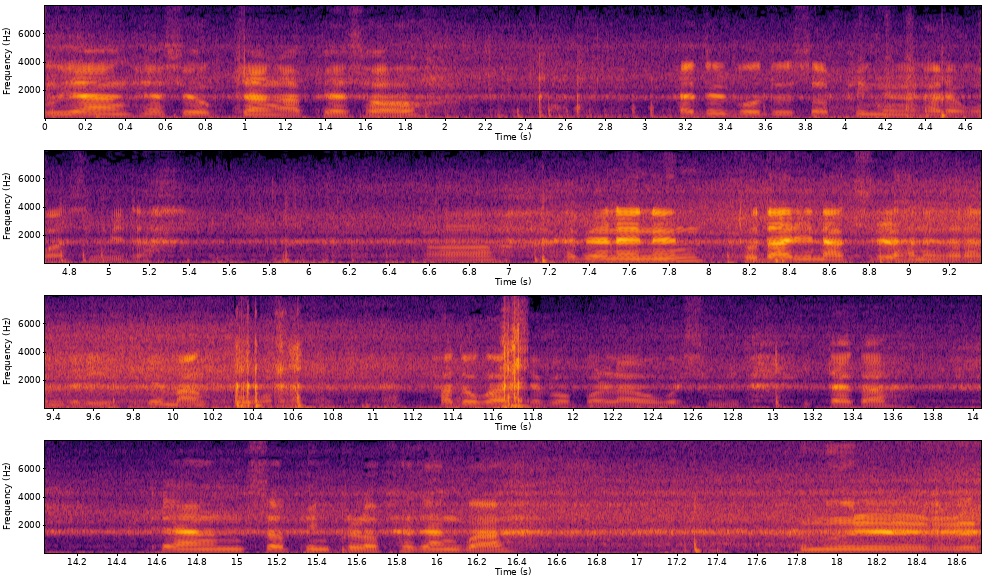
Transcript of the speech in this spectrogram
의양해수욕장 앞에서 패들보드 서핑을 하려고 왔습니다. 어, 해변에는 도다리 낚시를 하는 사람들이 꽤 많고 파도가 제법 올라오고 있습니다. 이따가 태양 서핑 클럽 사장과 그물을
